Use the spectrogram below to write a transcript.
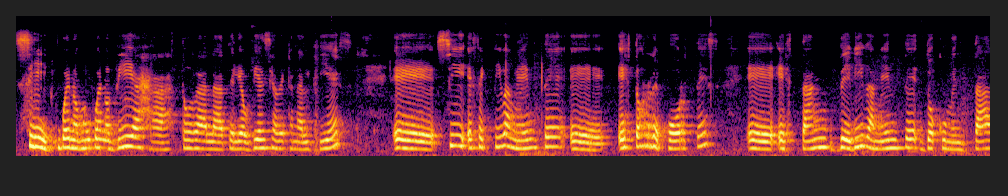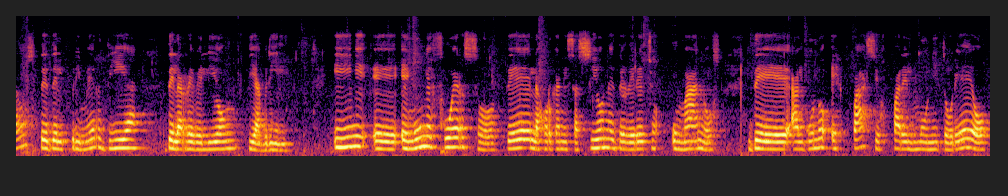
Sí, bueno, muy buenos días a toda la teleaudiencia de Canal 10. Eh, sí, efectivamente, eh, estos reportes eh, están debidamente documentados desde el primer día de la rebelión de abril. Y en un esfuerzo de las organizaciones de derechos humanos, de algunos espacios para el monitoreo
